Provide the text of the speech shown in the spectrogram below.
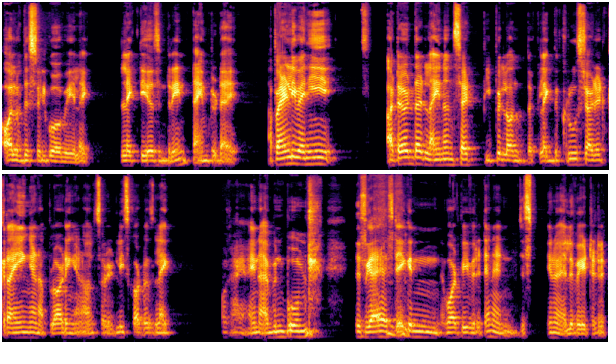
all of this will go away, like like tears in rain, time to die. Apparently, when he uttered that line on set, people on the like the crew started crying and applauding, and also Ridley Scott was like, "Okay, I know I've been boomed." this guy has taken what we've written and just you know elevated it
